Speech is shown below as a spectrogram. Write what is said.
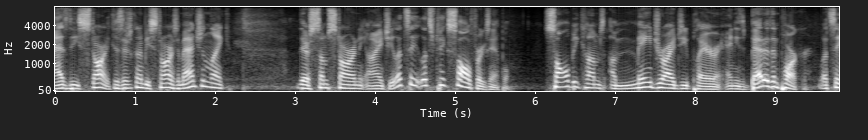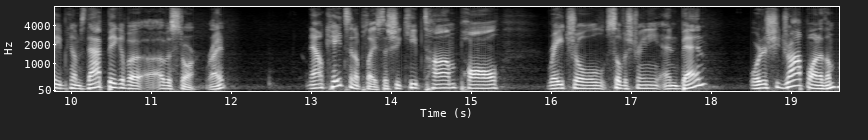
as these stars, because there's going to be stars. Imagine like there's some star in the IG. Let's say let's take Saul for example. Saul becomes a major IG player and he's better than Parker. Let's say he becomes that big of a of a star, right? Now Kate's in a place. Does she keep Tom, Paul, Rachel, Silvestrini, and Ben, or does she drop one of them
